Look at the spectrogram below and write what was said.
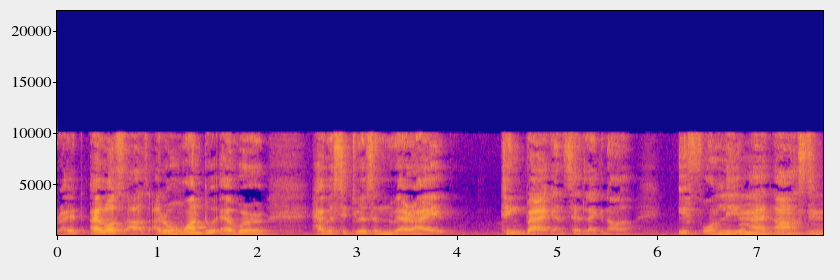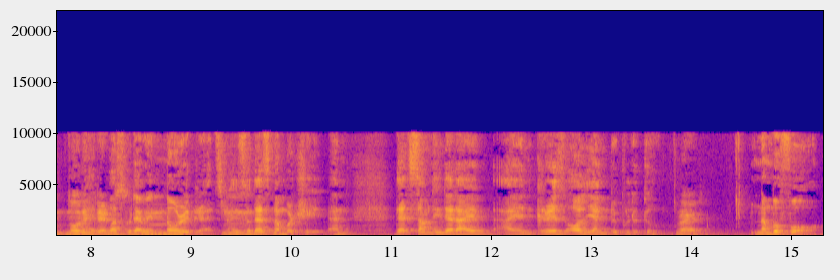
right? I always ask. I don't want to ever have a situation where I think back and said like you know if only I had asked, mm. No right? regrets. what could have been, no regrets, right? So that's number three, and that's something that I I encourage all young people to do. Right. Number four,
